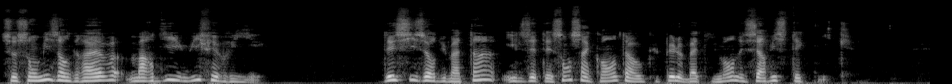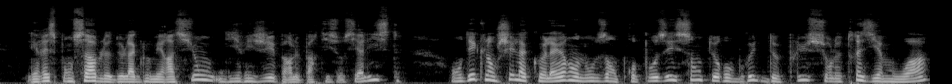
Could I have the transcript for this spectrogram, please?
se sont mis en grève mardi 8 février. Dès six heures du matin, ils étaient cent cinquante à occuper le bâtiment des services techniques. Les responsables de l'agglomération, dirigés par le Parti socialiste, ont déclenché la colère en osant proposer cent euros bruts de plus sur le treizième mois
